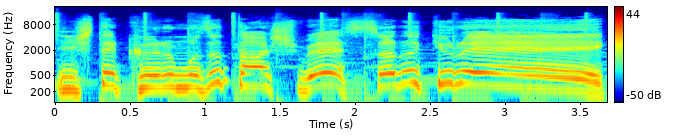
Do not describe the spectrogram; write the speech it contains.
İşte kırmızı taş ve sarı kürek.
